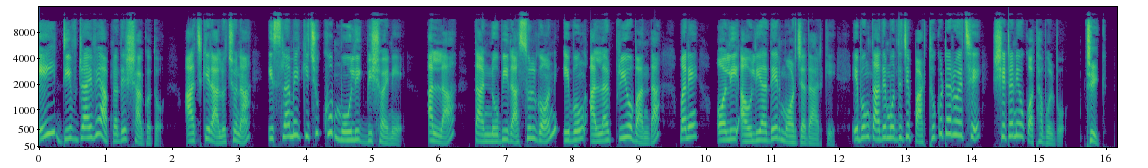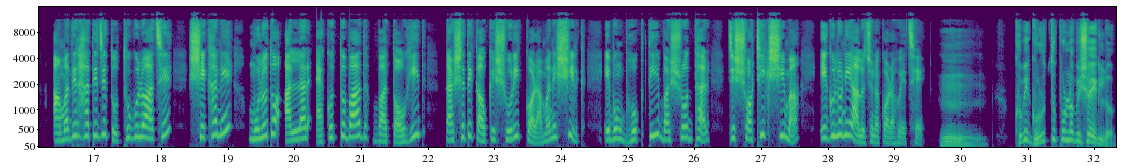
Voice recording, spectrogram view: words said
এই ডিপ ড্রাইভে আপনাদের স্বাগত। আজকের আলোচনা ইসলামের কিছু খুব মৌলিক বিষয় নিয়ে। আল্লাহ তার নবী রাসুলগণ এবং আল্লাহর প্রিয় বান্দা মানে অলি আউলিয়াদের মর্যাদা আর কি এবং তাদের মধ্যে যে পার্থক্যটা রয়েছে সেটা নিয়েও কথা বলব। ঠিক। আমাদের হাতে যে তথ্যগুলো আছে সেখানে মূলত আল্লাহর একত্ববাদ বা তৌহিদ তার সাথে কাউকে শরিক করা মানে শির্ক এবং ভক্তি বা শ্রদ্ধার যে সঠিক সীমা এগুলো নিয়ে আলোচনা করা হয়েছে। হুম খুবই গুরুত্বপূর্ণ বিষয় এগুলো।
